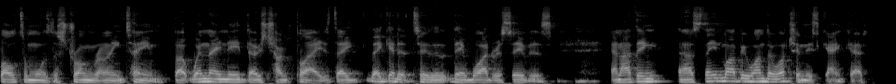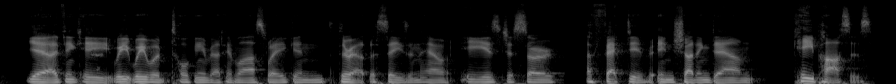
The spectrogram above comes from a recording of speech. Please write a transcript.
Baltimore's a strong running team, but when they need those chunk plays, they they get it to the, their wide receivers. And I think uh, Sneed might be one to watch in this game, Kad. Yeah, I think he. We, we were talking about him last week and throughout the season how he is just so effective in shutting down key passes.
